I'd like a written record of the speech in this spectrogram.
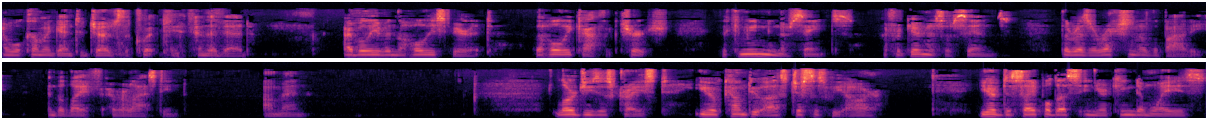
and will come again to judge the quick and the dead. I believe in the Holy Spirit, the Holy Catholic Church, the communion of saints, the forgiveness of sins, the resurrection of the body, and the life everlasting. Amen. Lord Jesus Christ, you have come to us just as we are. You have discipled us in your kingdom ways.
